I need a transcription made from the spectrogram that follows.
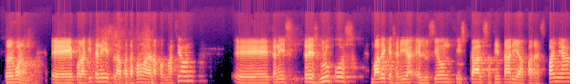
Entonces, bueno, eh, por aquí tenéis la plataforma de la formación, tenéis tres grupos, ¿vale? Que sería ilusión fiscal societaria para España,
